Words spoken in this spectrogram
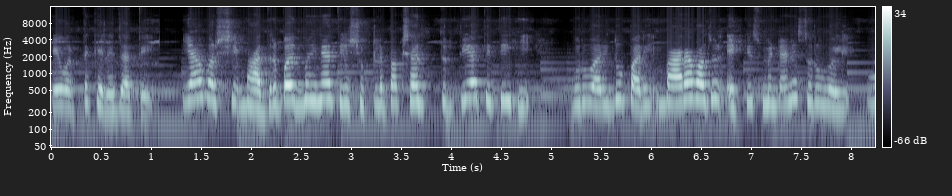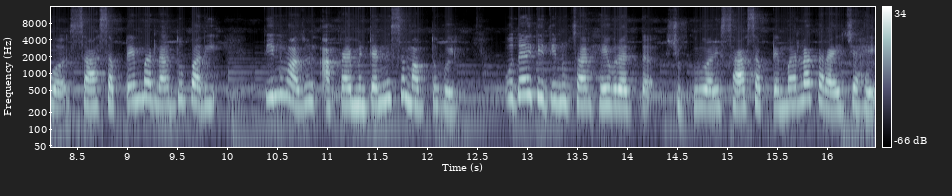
हे व्रत केले जाते. यावर्षी भाद्रपद महिन्यातील शुक्ल पक्षात तृतीया तिथी ही गुरुवारी दुपारी बारा वाजून एकवीस मिनिटांनी सुरू होईल व सहा सप्टेंबरला दुपारी तीन वाजून अकरा मिनिटांनी समाप्त होईल. उदय तिथीनुसार हे व्रत शुक्रवारी सहा सप्टेंबरला करायचे आहे.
